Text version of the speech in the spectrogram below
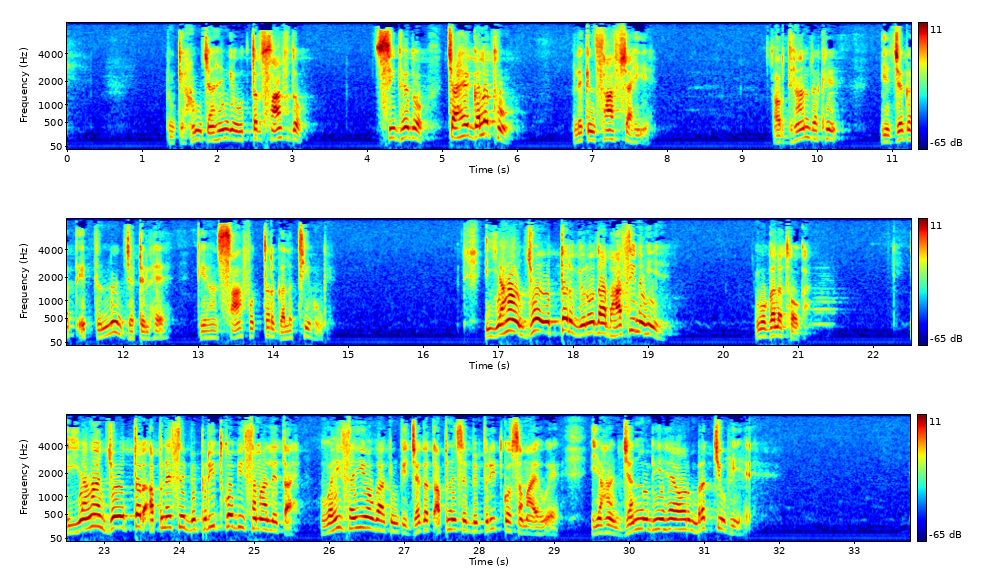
क्योंकि हम चाहेंगे उत्तर साफ़ दो, सीधे दो, चाहे गलत हो, लेकिन साफ़ चाहिए। और ध्यान रखें, ये जगत इतना जटिल है कि यहाँ साफ़ उत्तर गलत ही होंगे। यहाँ जो उत्तर विरोधाभासी नहीं है वो गलत होगा। यहाँ जो उत्तर अपने से विपरीत को भी समा लेता है, वही सही होगा क्योंकि जगत अपने से विपरीत को समाये हुए यहाँ जन्म भी है और मृत्यु भी है।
